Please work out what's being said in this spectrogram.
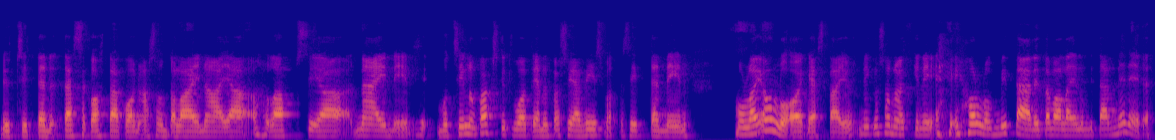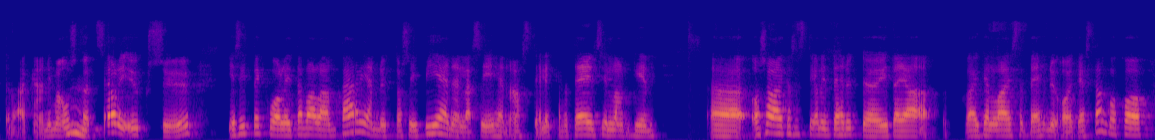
nyt sitten tässä kohtaa, kun on asuntolainaa ja lapsia näin, niin, mutta silloin 20-vuotiaana tosiaan viisi vuotta sitten, niin mulla ei ollut oikeastaan, niin kuin sanoitkin, niin ei ollut mitään, niin tavallaan ei ollut mitään menetettävääkään, niin mä uskon, mm. että se oli yksi syy. Ja sitten kun oli tavallaan pärjännyt tosi pienellä siihen asti, eli mä tein silloinkin, äh, osa-aikaisesti olin tehnyt töitä ja kaikenlaista tehnyt oikeastaan koko,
